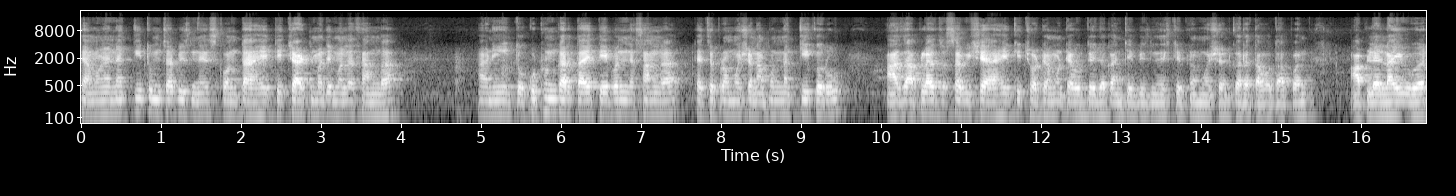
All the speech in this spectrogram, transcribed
त्यामुळे नक्की तुमचा बिझनेस कोणता आहे ते चार्टमध्ये मला सांगा. आणि तो कुठून करताय ते पण सांगा. त्याचं प्रमोशन आपण नक्की करू. आज आपला जसा विषय आहे की छोट्या मोठ्या उद्योजकांचे बिझनेसचे प्रमोशन करत आहोत आपण. आपल्या लाईव्हवर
